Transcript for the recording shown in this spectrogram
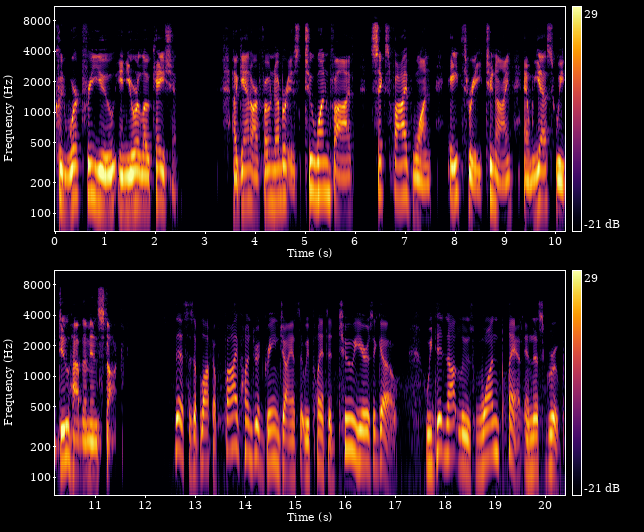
could work for you in your location. Again, our phone number is 215 651 8329, and yes, we do have them in stock. This is a block of 500 green giants that we planted two years ago. We did not lose one plant in this group.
